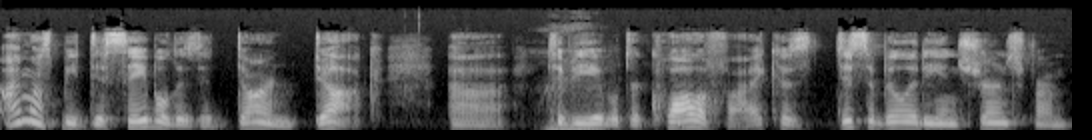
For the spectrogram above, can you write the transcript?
I must be disabled as a darn duck uh, to be able to qualify because disability insurance from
